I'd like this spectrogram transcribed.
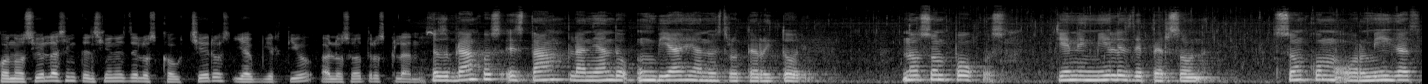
Conoció las intenciones de los caucheros y advirtió a los otros clanes. Los blancos están planeando un viaje a nuestro territorio. No son pocos, tienen miles de personas. Son como hormigas.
